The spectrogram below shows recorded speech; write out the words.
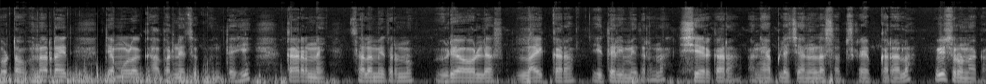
तोटा होणार नाहीत. त्यामुळं घाबरण्याचं कोणतंही कारण नाही. चला मित्रांनो व्हिडिओ आवडल्यास लाईक करा इतरही मित्रांना शेअर करा आणि आपल्या चॅनलला सबस्क्राईब करायला विसरू नका.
